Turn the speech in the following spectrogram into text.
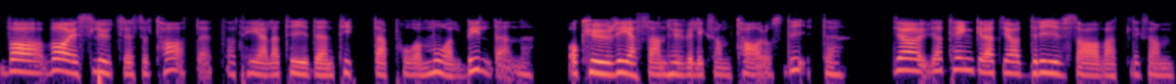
vad, vad är slutresultatet? Att hela tiden titta på målbilden och hur resan, hur vi liksom tar oss dit. Jag, jag tänker att jag drivs av att liksom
